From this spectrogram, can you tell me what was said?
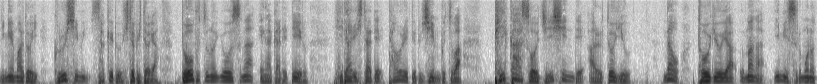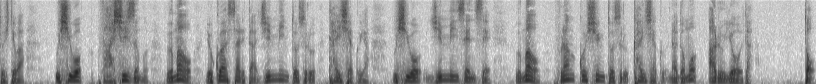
逃げ惑い苦しみ叫ぶ人々や動物の様子が描かれている。左下で倒れている人物はピカソ自身であるという。なお闘牛や馬が意味するものとしては牛をファシズム馬を抑圧された人民とする解釈や牛を人民先生馬をフランコ主義とする解釈などもあるようだ。と。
